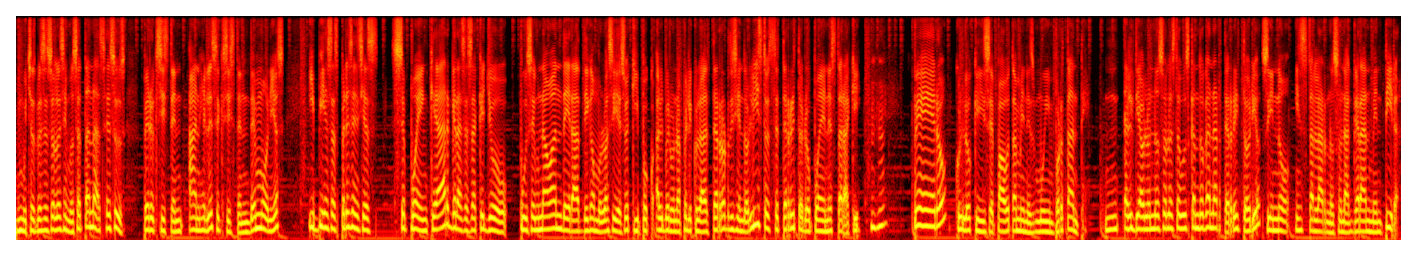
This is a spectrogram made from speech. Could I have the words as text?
muchas veces solo decimos Satanás, Jesús, pero existen ángeles, existen demonios y esas presencias se pueden quedar gracias a que yo puse una bandera, digámoslo así, de su equipo al ver una película de terror diciendo, listo, este territorio pueden estar aquí. Uh -huh. Pero lo que dice Pau también es muy importante. El diablo no solo está buscando ganar territorio, sino instalarnos una gran mentira.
